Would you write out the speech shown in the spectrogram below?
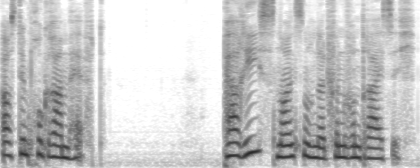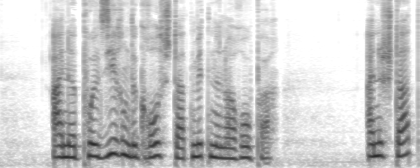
Aus dem Programmheft Paris 1935. Eine pulsierende Großstadt mitten in Europa. Eine Stadt,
